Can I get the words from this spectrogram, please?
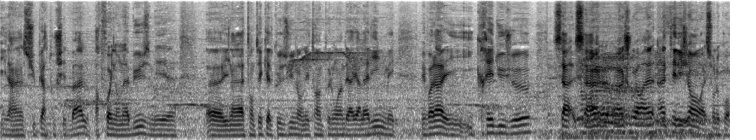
Il a un super toucher de balle. Parfois, il en abuse, mais euh, il en a tenté quelques-unes en étant un peu loin derrière la ligne. Mais, mais voilà, il, crée du jeu. C'est un, joueur intelligent sur le court.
